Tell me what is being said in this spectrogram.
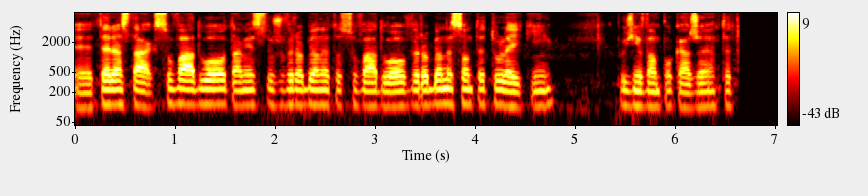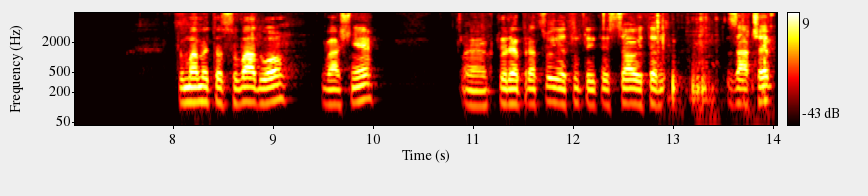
Yy, Teraz tak, suwadło, tam jest już wyrobione to suwadło, wyrobione są te tulejki, później Wam pokażę, te tu mamy to suwadło właśnie, e, które pracuje tutaj, to jest cały ten zaczep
